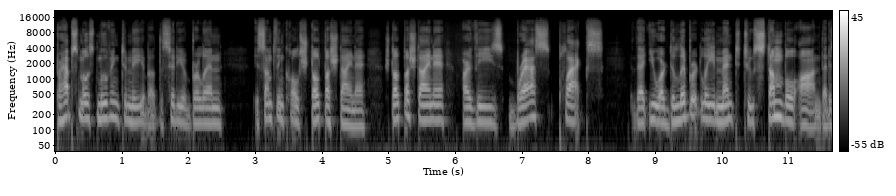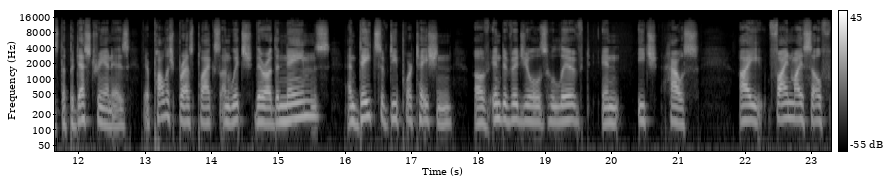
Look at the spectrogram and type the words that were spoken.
Perhaps most moving to me about the city of Berlin is something called Stolpersteine. Stolpersteine are these brass plaques that you are deliberately meant to stumble on, that is, the pedestrian is. They're polished brass plaques on which there are the names and dates of deportation of individuals who lived in each house. I find myself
